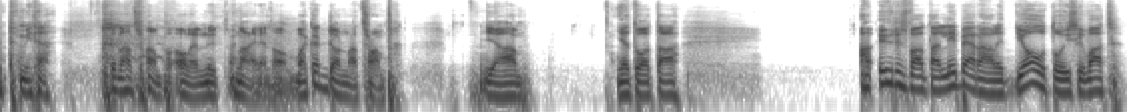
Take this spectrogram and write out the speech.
Että minä, Donald Trump, olen nyt nainen, on vaikka Donald Trump. Ja, ja tuota, Yhdysvaltain liberaalit joutuisivat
